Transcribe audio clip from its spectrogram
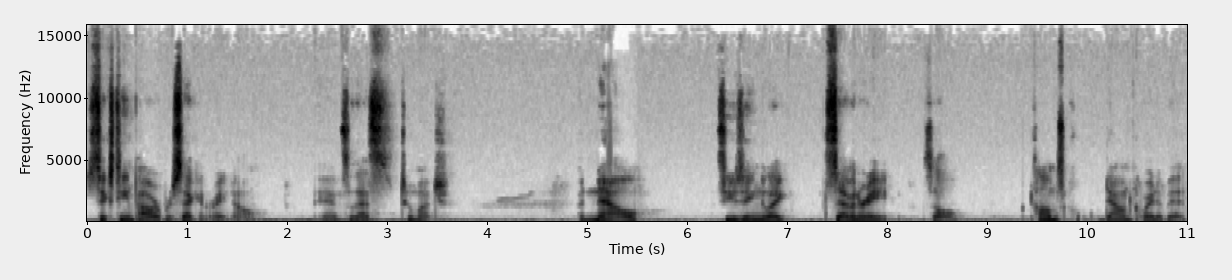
16 power per second right now. And so that's too much. But now it's using like seven or eight. So calms down quite a bit.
